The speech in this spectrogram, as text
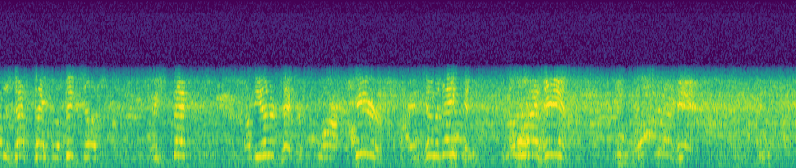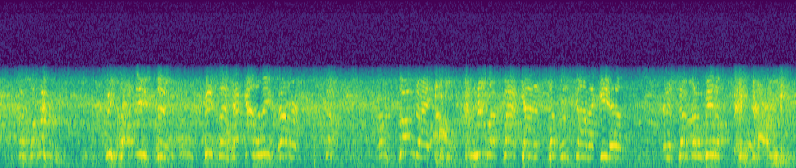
What does that say for the Big Show's respect of the Undertaker, Our fear, our intimidation? Throw the right hand. Throw the right hand. That's what we, we saw these two beat the heck out of each other on Sunday, and now look back at it. Something's got to give, and it's not going to be the Big Show.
